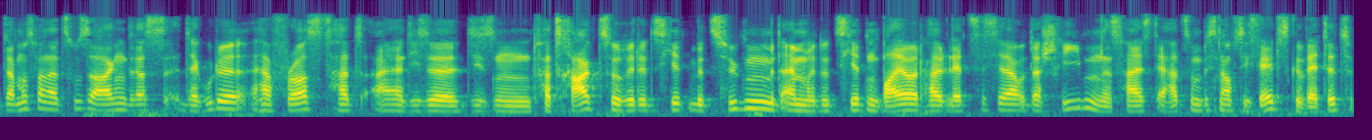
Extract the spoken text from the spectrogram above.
da muss man dazu sagen, dass der gute Herr Frost hat äh, diese, diesen Vertrag zu reduzierten Bezügen mit einem reduzierten Buyout halt letztes Jahr unterschrieben. Das heißt, er hat so ein bisschen auf sich selbst gewettet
